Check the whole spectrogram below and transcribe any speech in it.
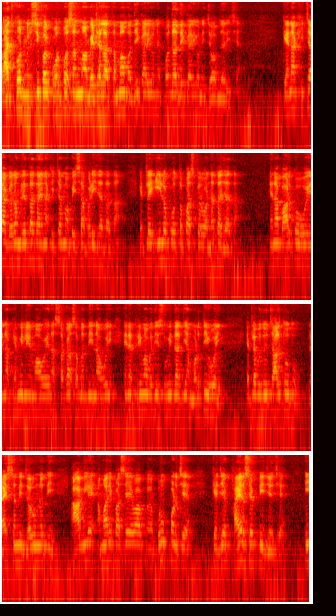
રાજકોટ મ્યુનિસિપલ કોર્પોરેશનમાં બેઠેલા તમામ અધિકારીઓ અને પદાધિકારીઓની જવાબદારી છે. કે એના ખીચા ગરમ રહેતા હતા, એના ખીચામાં પૈસા પડી જતા હતા. એટલે એ લોકો તપાસ કરવા નહોતા જતા. એના બાળકો હોય, એના ફેમિલીમાં હોય, એના સગા સંબંધીના હોય, એને ફ્રીમાં બધી સુવિધા ત્યાં મળતી હોય એટલે બધું ચાલતું હતું. લાયસન્સની જરૂર નથી. આગલે અમારી પાસે એવા પ્રૂફ પણ છે કે જે ફાયર સેફટી જે છે એ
